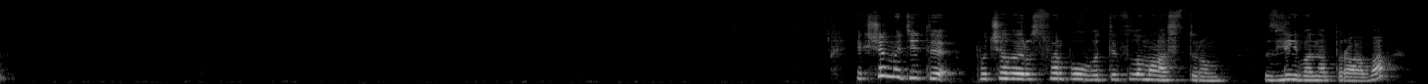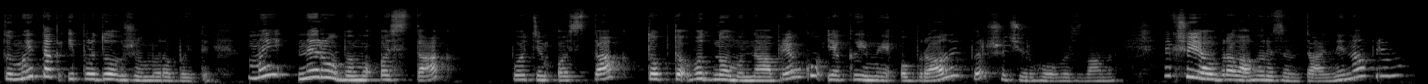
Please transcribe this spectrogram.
Якщо ми діти почали розфарбовувати фломастером зліва направо, то ми так і продовжуємо робити. Ми не робимо ось так, потім ось так, тобто в одному напрямку, який ми обрали першочергово з вами. Якщо я обрала горизонтальний напрямок,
